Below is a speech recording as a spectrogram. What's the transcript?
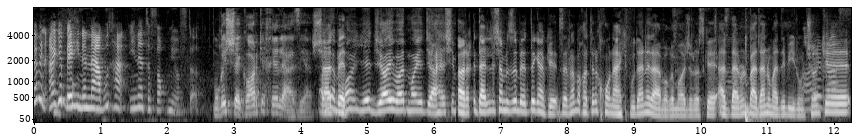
ببین اگه بهینه نبود این اتفاق میافتاد. موقع شکار که خیلی اذیت شاید آره ما یه جایی باید ما یه جهشیم آره دلیلش هم بذار بهت بگم که صرفا به خاطر خنک بودن در واقع ماجراست که از درون بدن اومده بیرون. آره چون که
